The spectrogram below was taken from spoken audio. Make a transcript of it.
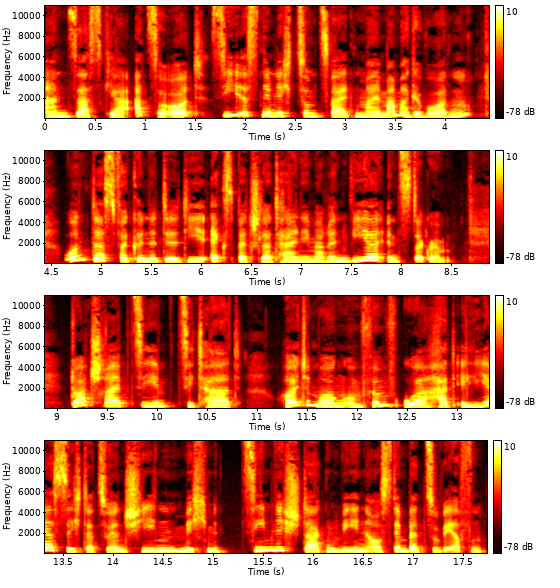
an Saskia Atzeott. Sie ist nämlich zum zweiten Mal Mama geworden und das verkündete die Ex-Bachelor-Teilnehmerin via Instagram. Dort schreibt sie, Zitat, Heute Morgen um 5 Uhr hat Elias sich dazu entschieden, mich mit ziemlich starken Wehen aus dem Bett zu werfen.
